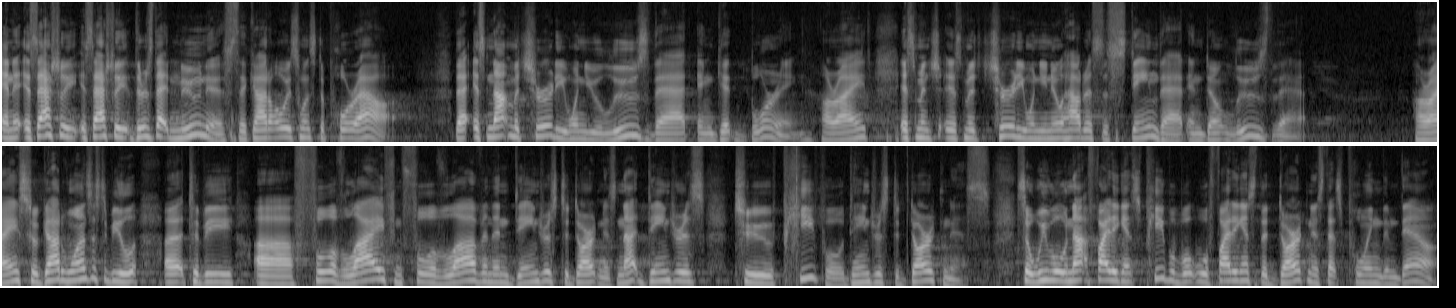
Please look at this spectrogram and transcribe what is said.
And it's actually, it's actually, there's that newness that God always wants to pour out. That it's not maturity when you lose that and get boring, all right? It's, it's maturity when you know how to sustain that and don't lose that. All right, so God wants us to be, uh, to be uh, full of life and full of love and then dangerous to darkness. Not dangerous to people, dangerous to darkness. So we will not fight against people, but we'll fight against the darkness that's pulling them down.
